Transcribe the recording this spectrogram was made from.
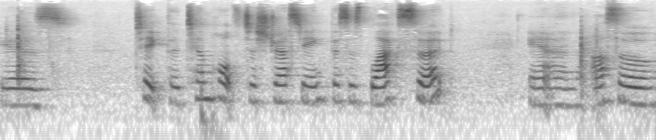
is take the Tim Holtz Distress Ink. This is black soot and also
